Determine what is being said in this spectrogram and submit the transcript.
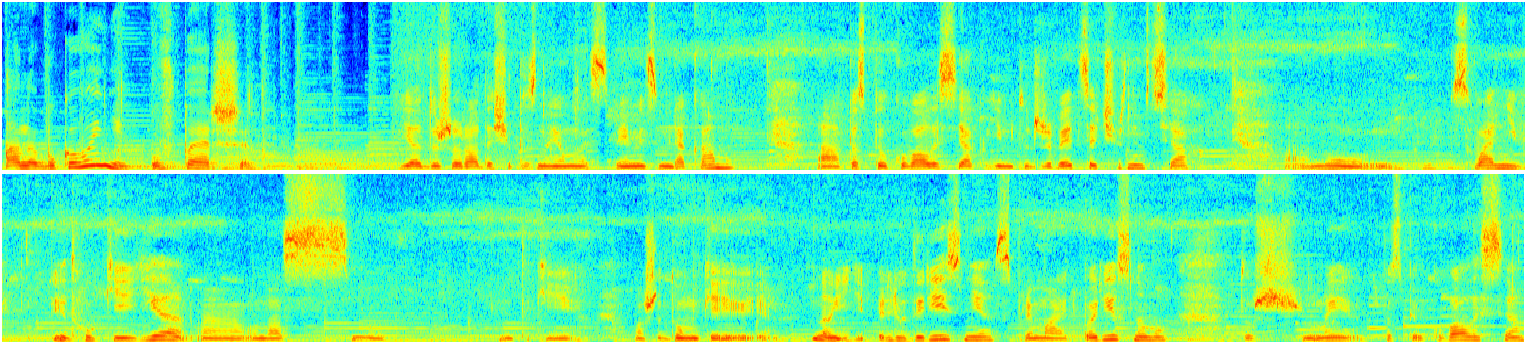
А на Буковині вперше. Я дуже рада, що познайомилася зі своїми земляками, поспілкувалася, як їм тут живеться в Чернівцях. Ну, схвальні відгуки є. У нас ну, ну, такі, може, думки, ну, люди різні, сприймають по-різному. Тож ми поспілкувалися,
